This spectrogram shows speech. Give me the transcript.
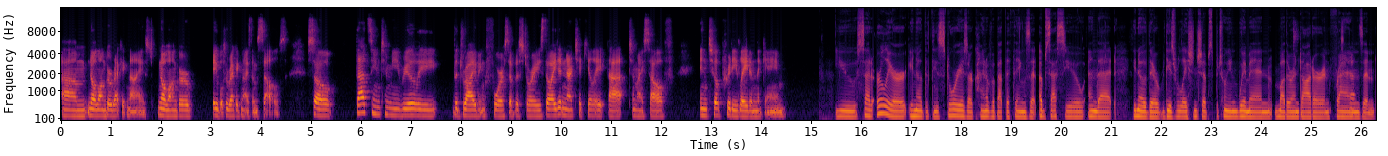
um, no longer recognized, no longer able to recognize themselves. So that seemed to me really the driving force of the stories, though I didn't articulate that to myself until pretty late in the game. You said earlier, you know, that these stories are kind of about the things that obsess you and that, you know, there these relationships between women, mother and daughter and friends yeah. and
